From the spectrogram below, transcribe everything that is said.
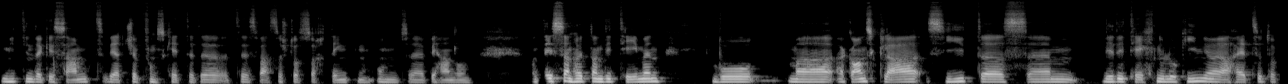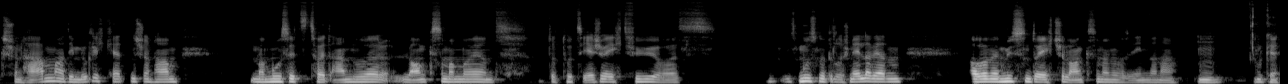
mit in der Gesamtwertschöpfungskette der, des Wasserstoffs auch denken und äh, behandeln. Und das sind halt dann die Themen, wo man ganz klar sieht, dass ähm, wir die Technologien ja heutzutage schon haben, auch die Möglichkeiten schon haben. Man muss jetzt halt auch nur langsam einmal und da tut es eh schon echt viel, aber es, es, muss nur ein bisschen schneller werden. Aber wir müssen da echt schon langsam einmal was ändern. Auch. Hm, okay.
